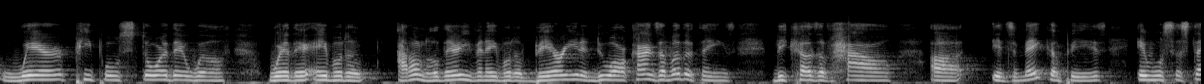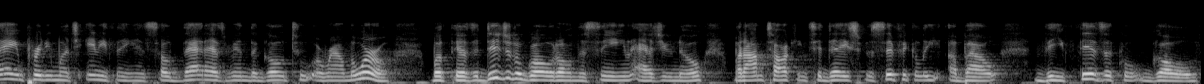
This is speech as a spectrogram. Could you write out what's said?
where people store their wealth, where they're able to, I don't know, they're even able to bury it and do all kinds of other things because of how uh, its makeup is it will sustain pretty much anything. And so that has been the go to around the world. But there's a digital gold on the scene, as you know. But I'm talking today specifically about the physical gold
